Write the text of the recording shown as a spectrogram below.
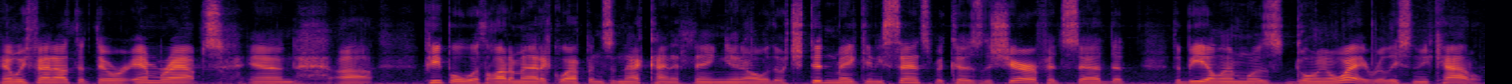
And we found out that there were MRAPs and uh, people with automatic weapons and that kind of thing, you know, which didn't make any sense because the sheriff had said that the BLM was going away, releasing the cattle.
